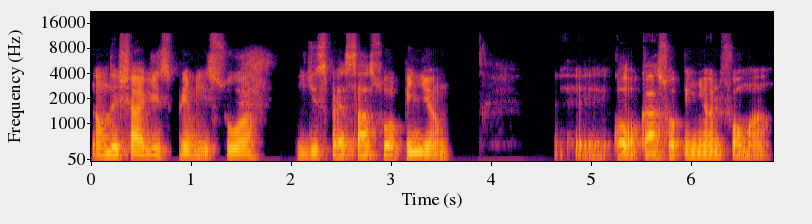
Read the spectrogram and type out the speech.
não deixar de exprimir sua e de expressar sua opinião, é, colocar a sua opinião de forma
